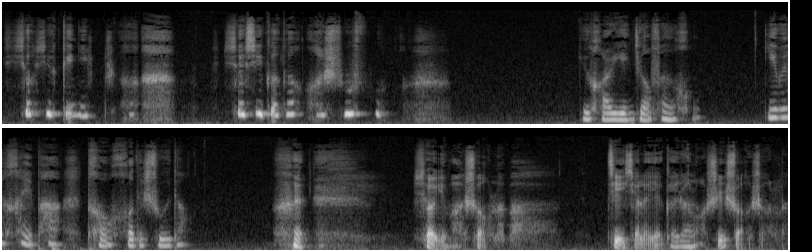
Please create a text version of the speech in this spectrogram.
小雪给你扎，小雪刚刚好舒服。女孩眼角泛红，因为害怕，讨好的说道：“哼，小姨妈爽了吧？接下来也该让老师爽爽了。”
